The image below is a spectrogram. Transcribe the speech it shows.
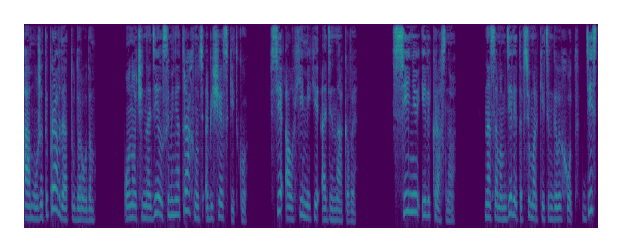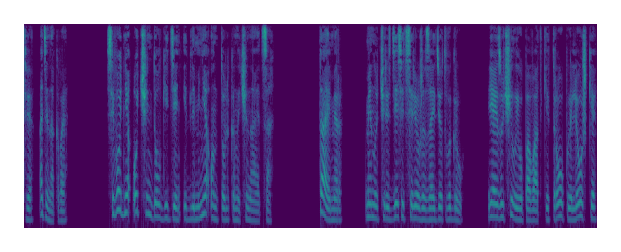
а может и правда оттуда родом. Он очень надеялся меня трахнуть, обещая скидку. Все алхимики одинаковы. Синюю или красную. На самом деле это все маркетинговый ход, действие одинаковое. Сегодня очень долгий день, и для меня он только начинается. Таймер. Минут через десять Сережа зайдет в игру. Я изучила его повадки, тропы, лёжки,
